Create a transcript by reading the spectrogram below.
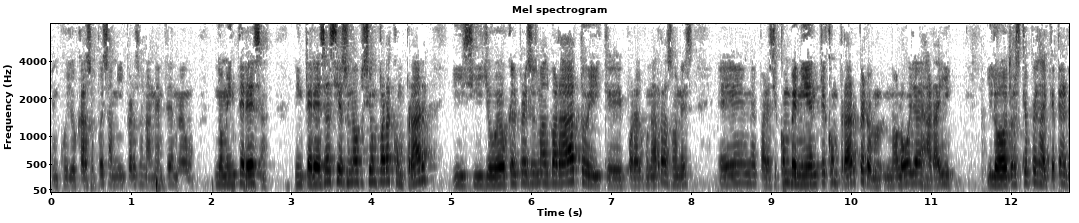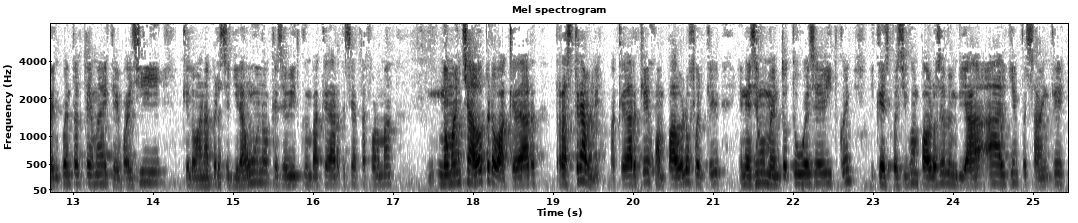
en cuyo caso pues a mí personalmente de nuevo no me interesa. Me interesa si es una opción para comprar y si yo veo que el precio es más barato y que por algunas razones eh, me parece conveniente comprar, pero no lo voy a dejar ahí. Y lo otro es que pues hay que tener en cuenta el tema de que YC, que lo van a perseguir a uno, que ese Bitcoin va a quedar de cierta forma no manchado, pero va a quedar rastreable. Va a quedar que Juan Pablo fue el que en ese momento tuvo ese Bitcoin y que después si Juan Pablo se lo envía a alguien, pues saben que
